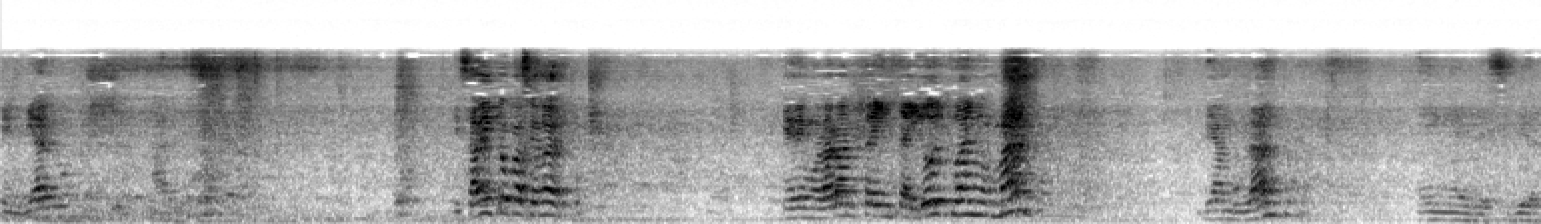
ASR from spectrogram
Enviarlo al desierto. ¿Y saben qué ocasionó esto? Que demoraron 38 años más deambulando en el desierto.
